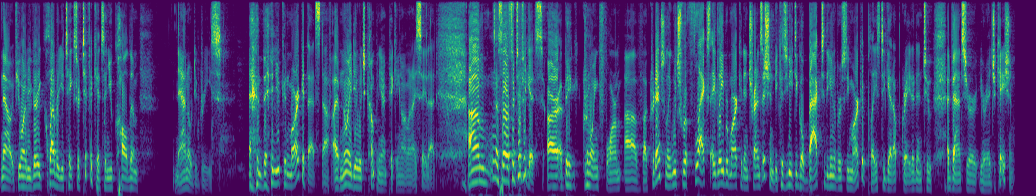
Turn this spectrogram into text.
Now, if you want to be very clever, you take certificates and you call them nano degrees. And then you can market that stuff. I have no idea which company I'm picking on when I say that. Um, so certificates are a big growing form of uh, credentialing, which reflects a labor market in transition because you need to go back to the university marketplace to get upgraded and to advance your, your education.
